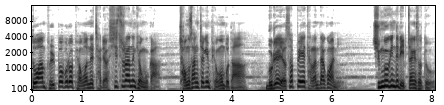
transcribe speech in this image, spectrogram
또한 불법으로 병원을 차려 시술하는 경우가 정상적인 병원보다 무려 6배에 달한다고 하니 중국인들 입장에서도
